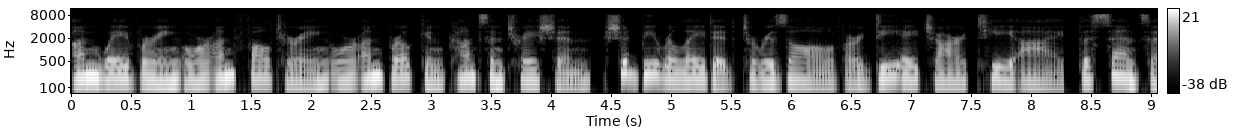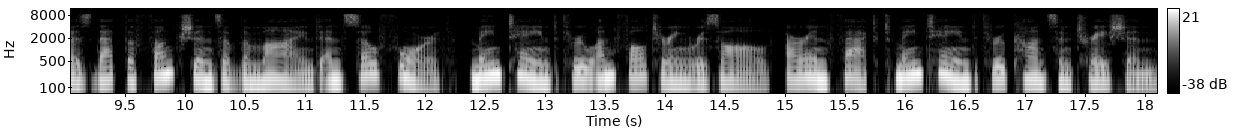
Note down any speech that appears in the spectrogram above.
unwavering or unfaltering or unbroken concentration, should be related to resolve or DHRTI. The sense is that the functions of the mind and so forth, maintained through unfaltering resolve, are in fact maintained through concentration.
